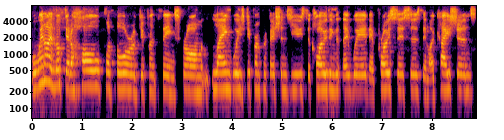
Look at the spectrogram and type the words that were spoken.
Well, when I looked at a whole plethora of different things from language different professions use, the clothing that they wear, their processes, their locations,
